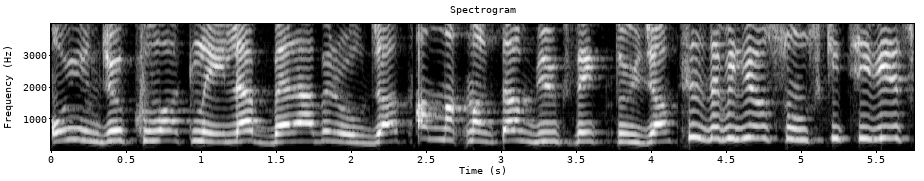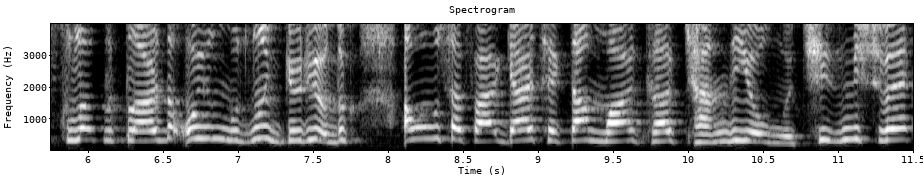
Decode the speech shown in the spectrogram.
oyuncu kulaklığıyla beraber olacağız. Anlatmaktan büyük zevk duyacağım. Siz de biliyorsunuz ki TVS kulaklıklarda oyun modunu görüyorduk. Ama bu sefer gerçekten marka kendi yolunu çizmiş ve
